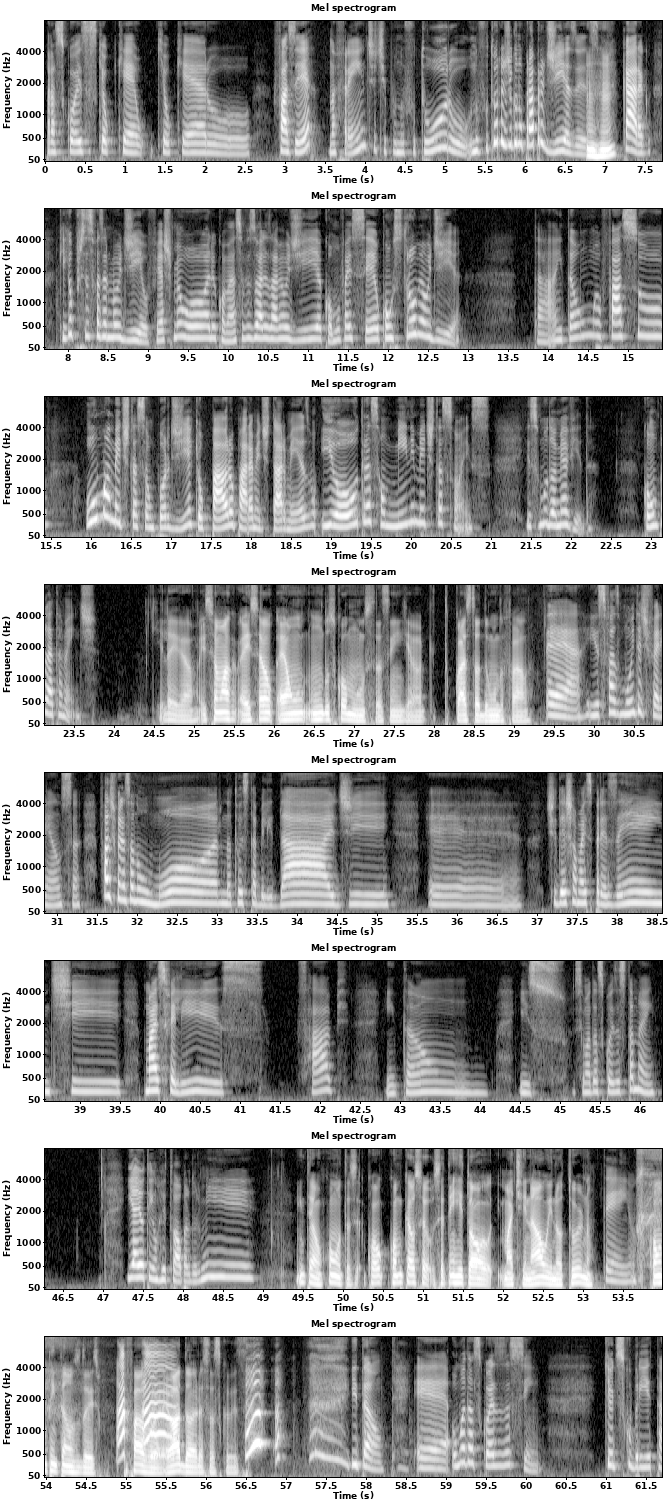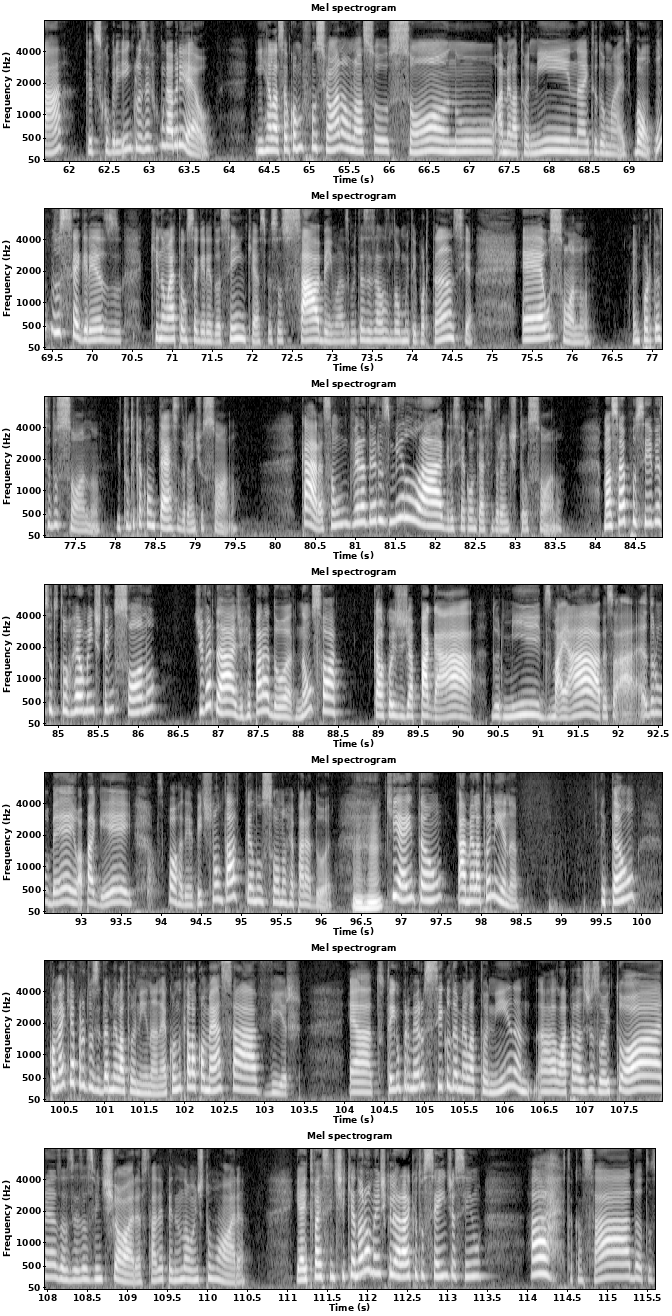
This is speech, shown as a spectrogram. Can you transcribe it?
para as coisas que eu, quero, que eu quero fazer na frente, tipo no futuro. No futuro, eu digo no próprio dia, às vezes. Uhum. Cara, o que, que eu preciso fazer no meu dia? Eu fecho meu olho, começo a visualizar meu dia, como vai ser, eu construo meu dia. Tá? Então, eu faço uma meditação por dia, que eu paro para meditar mesmo, e outras são mini meditações. Isso mudou a minha vida. Completamente. Que legal. Isso é, uma, isso é, é um, um dos comuns, assim, que, é que quase todo mundo fala. É, É, isso faz muita diferença. Faz diferença no humor, na tua estabilidade, é, te deixa mais presente, mais feliz, sabe? Então, isso. Isso é uma das coisas também. E aí eu tenho um ritual para dormir. Então, conta, qual, como que é o seu... Você tem ritual matinal e noturno? Tenho. Conta então os dois, por favor. eu adoro essas coisas. Então, é, uma das coisas assim que eu descobri, tá? Que eu descobri, inclusive com o Gabriel, em relação a como funciona o nosso sono, a melatonina e tudo mais. Bom, um dos segredos que não é tão segredo assim, que as pessoas sabem, mas muitas vezes elas não dão muita importância, é o sono. A importância do sono e tudo que acontece durante o sono. Cara, são verdadeiros milagres que acontecem durante o teu sono. Mas só é possível se tu realmente tem um sono de verdade, reparador. Não só aquela coisa de apagar, dormir, desmaiar, a pessoa, ah, eu durmo bem, eu apaguei. Mas, porra, de repente tu não tá tendo um sono reparador. Uhum. Que é, então, a melatonina. Então, como é que é produzida a melatonina, né? Quando que ela começa a vir? É a, tu tem o primeiro ciclo da melatonina ah, lá pelas 18 horas, às vezes às 20 horas, tá? Dependendo de onde tu mora. E aí tu vai sentir que é normalmente aquele horário que tu sente assim, ah, tô cansada, tô...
